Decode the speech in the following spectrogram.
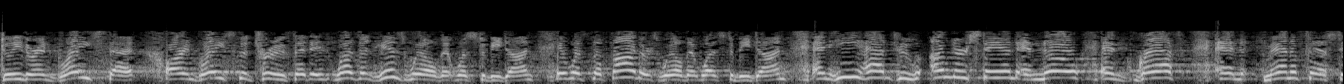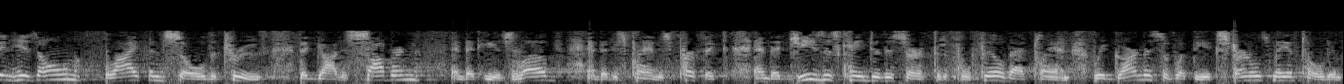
to either embrace that or embrace the truth that it wasn't his will that was to be done. It was the Father's will that was to be done. And he had to understand and know and grasp and manifest in his own life and soul the truth that God is sovereign and that he is love and that his plan is perfect and that Jesus came to this earth to fulfill that plan, regardless of what the externals may have told him,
